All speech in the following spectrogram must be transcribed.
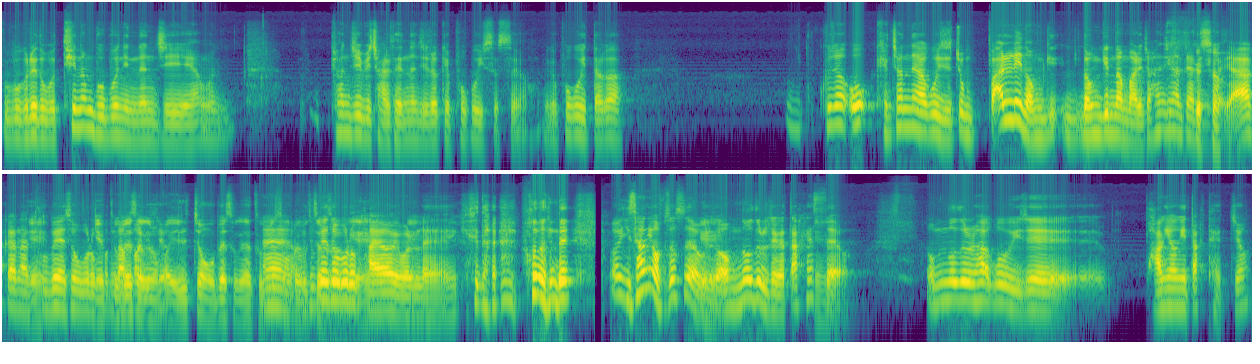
뭐 그래도 뭐 튀는 부분 있는지 한번 편집이 잘 됐는지 이렇게 보고 있었어요. 이거 보고 있다가 그냥 어 괜찮네 하고 이제 좀 빨리 넘기 넘긴단 말이죠. 한 시간짜리니까 그쵸. 약간 한 예. 두 배속으로 예, 본단 두 배속으로 말이죠. 뭐 1.5배속이나 두 예, 배속으로 두 배속으로 예. 봐요 원래 이렇게 보는데 어, 이상이 없었어요. 그래서 예. 업로드를 제가 딱 했어요. 업로드를 하고 이제 방영이 딱 됐죠.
